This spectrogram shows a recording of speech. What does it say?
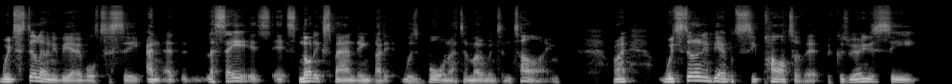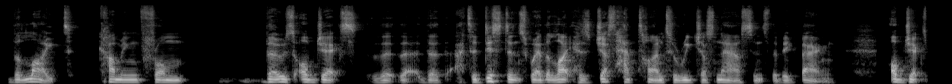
we'd still only be able to see. And, let's say it's it's not expanding, but it was born at a moment in time, right? We'd still only be able to see part of it because we only see the light coming from those objects that, that, that, at a distance where the light has just had time to reach us now since the Big Bang objects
